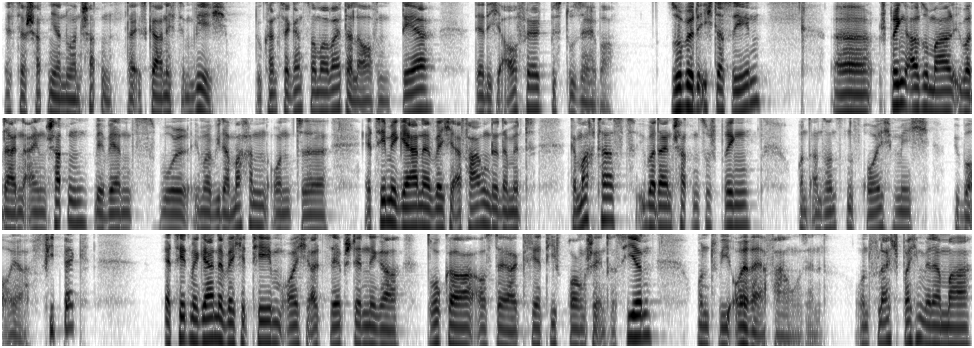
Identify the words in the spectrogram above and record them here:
ist der Schatten ja nur ein Schatten. Da ist gar nichts im Weg. Du kannst ja ganz normal weiterlaufen. Der, der dich aufhält, bist du selber. So würde ich das sehen. Äh, spring also mal über deinen eigenen Schatten. Wir werden es wohl immer wieder machen und äh, erzähl mir gerne, welche Erfahrungen du damit gemacht hast, über deinen Schatten zu springen. Und ansonsten freue ich mich über euer Feedback. Erzählt mir gerne, welche Themen euch als selbstständiger Drucker aus der Kreativbranche interessieren und wie eure Erfahrungen sind. Und vielleicht sprechen wir da mal,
